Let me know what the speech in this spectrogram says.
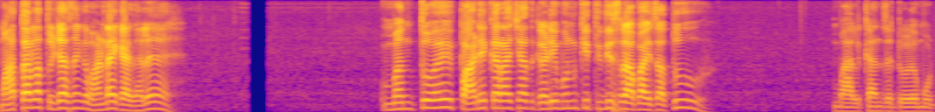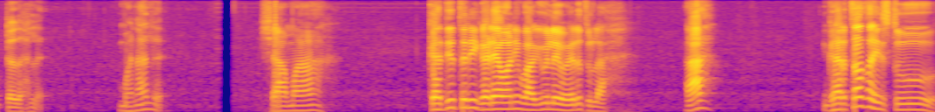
म्हातारला तुझ्या संग भांडाय काय झालं? म्हणतोय पाडेकराच्यात गडी म्हणून किती दिस राबायचा तू? मालकांचं डोळं मोठं झालं. म्हणाल श्यामा कधीतरी गड्यावानी वागविले वैर तुला. आ? घरचाच आहेस तू.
